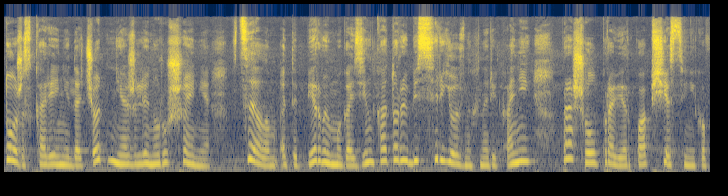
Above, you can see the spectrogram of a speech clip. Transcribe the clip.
Тоже скорее недочет, нежели нарушение. В целом, это первый магазин, который без серьезных нареканий прошел проверку общественников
